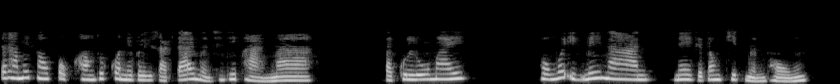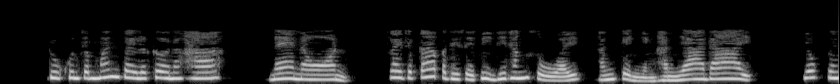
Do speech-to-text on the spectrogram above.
จะทำให้เขาปกครองทุกคนในบริษัทได้เหมือนเช่นที่ผ่านมา แต่คุณรู้ไหม ผมว่าอีกไม่นานเมฆจะต้องคิดเหมือนผม ดูคุณจะมั่นใจเหลือเกินนะคะ แน่นอน ใครจะกล้าปฏิเสธผู้หญิงที่ทั้งสวย ทั้งเก่งอย่างทันย่าได้ ยกเว้น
